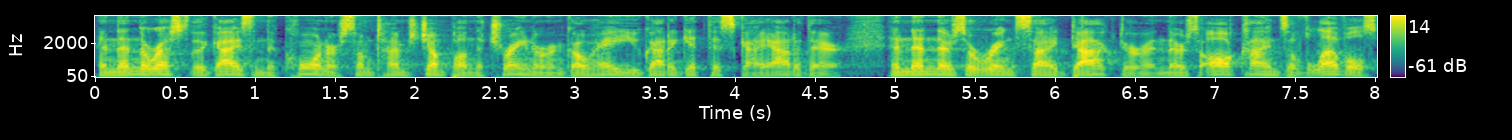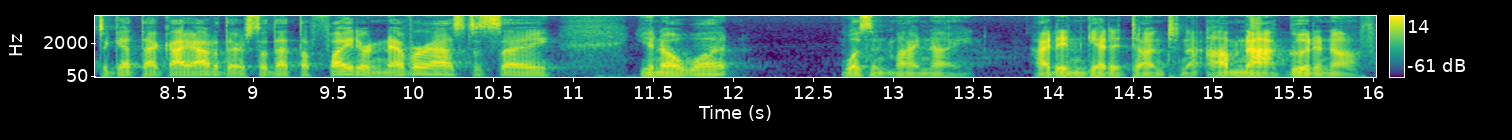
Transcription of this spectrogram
And then the rest of the guys in the corner sometimes jump on the trainer and go, hey, you got to get this guy out of there. And then there's a ringside doctor, and there's all kinds of levels to get that guy out of there so that the fighter never has to say, you know what? Wasn't my night. I didn't get it done tonight. I'm not good enough.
